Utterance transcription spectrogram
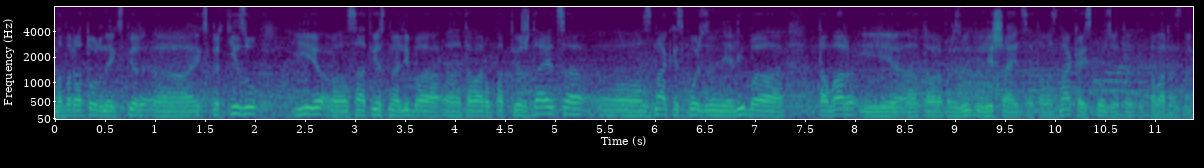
лабораторную экспер, экспертизу и, соответственно, либо товар товару подтверждается э, знак использования, либо товар и э, товаропроизводитель лишается этого знака, использует этот товарный знак.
